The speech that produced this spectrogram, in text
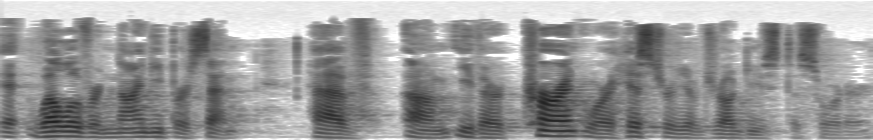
it, well over 90% have um, either current or history of drug use disorder.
